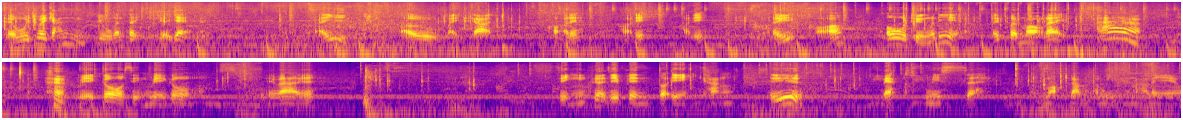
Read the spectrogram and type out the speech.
เดี๋ยวช่วยกันอยู่กันติเยอะแยะไอ้เออไม่กัดขอดิขอดิขอดิเฮ้ยขอ โอ้ถึงแล้วดิเฮ้ยเปิดหมอกได้อ้าเวโก้สิงเวโก้เห็นว่าเอ้ยสิงเพื่อจะเป็นตัวเองอีกครั้งอือแบ็กมิสหมอกดำทมินมาแล้ว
